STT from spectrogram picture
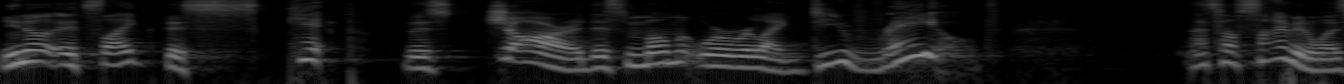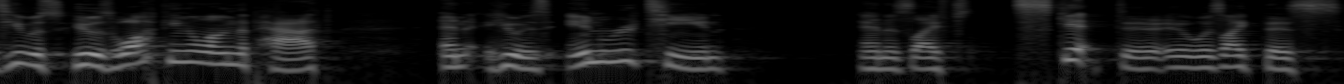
You know, it's like this skip, this jar, this moment where we're like derailed. That's how Simon was. He was he was walking along the path and he was in routine and his life skipped. It was like this,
